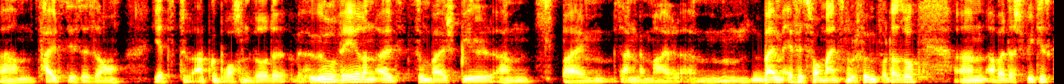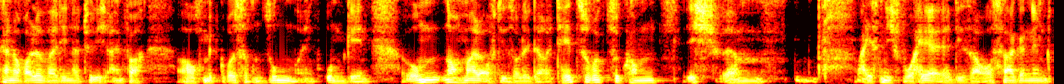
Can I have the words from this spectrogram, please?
ähm, falls die Saison jetzt abgebrochen würde, höher wären als zum Beispiel ähm, beim, sagen wir mal, ähm, beim FSV Mainz 05 oder so. Ähm, aber das spielt jetzt keine Rolle, weil die natürlich einfach auch mit größeren Summen umgehen. Um nochmal auf die Solidarität zurückzukommen, ich ähm, weiß nicht, woher er diese Aussage nimmt.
